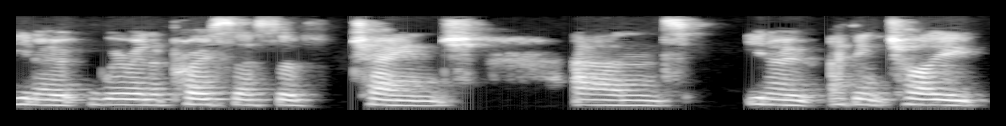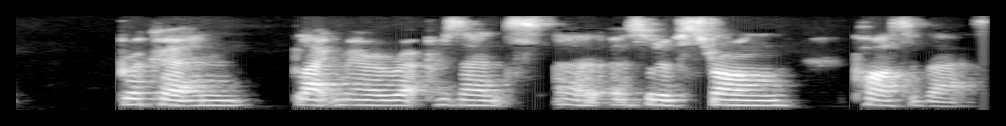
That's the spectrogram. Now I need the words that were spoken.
you know, we're in a process of change. And, you know, I think Charlie Brooker and Black Mirror represents a, a sort of strong part of that.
